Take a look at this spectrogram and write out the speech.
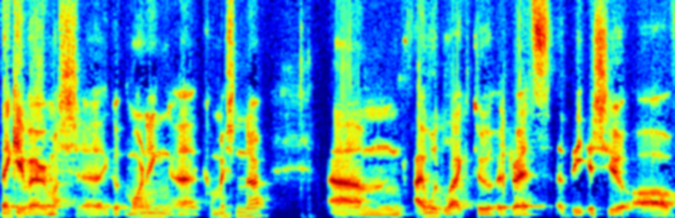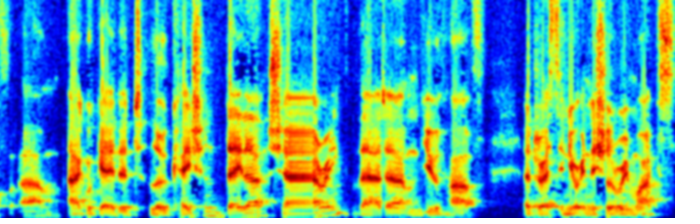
Thank you very much. Uh, good morning, uh, Commissioner. Um, I would like to address the issue of um, aggregated location data sharing that um, you have addressed in your initial remarks.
